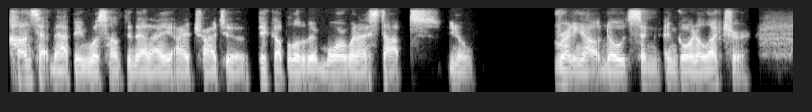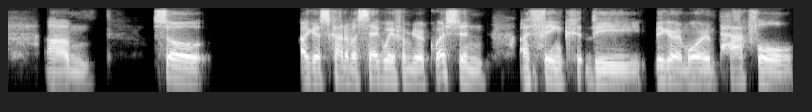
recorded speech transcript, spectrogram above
Concept mapping was something that I, I tried to pick up a little bit more when I stopped, you know, writing out notes and, and going to lecture. Um, so I guess kind of a segue from your question, I think the bigger and more impactful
